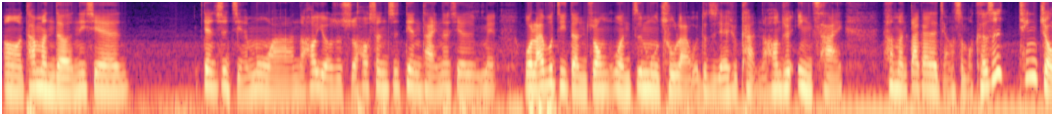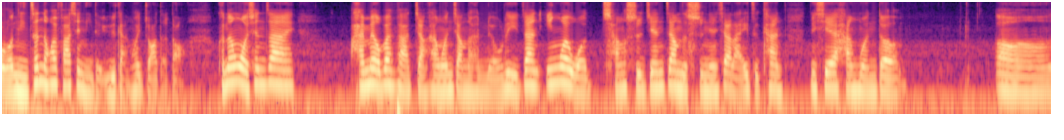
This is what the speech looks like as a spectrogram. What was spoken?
嗯，他们的那些电视节目啊，然后有的时候甚至电台那些没，我来不及等中文字幕出来，我就直接去看，然后就硬猜他们大概在讲什么。可是听久了，你真的会发现你的语感会抓得到。可能我现在。还没有办法讲韩文讲的很流利，但因为我长时间这样子十年下来一直看那些韩文的呃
